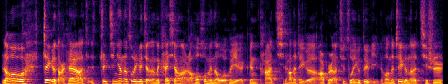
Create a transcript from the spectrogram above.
然后这个打开啊，这这今天呢做一个简单的开箱啊，然后后面呢我会也跟它其他的这个 Upper 啊去做一个对比。然后呢这个呢其实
